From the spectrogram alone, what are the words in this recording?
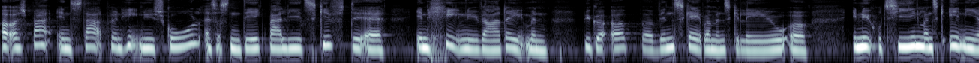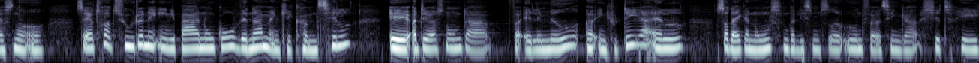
og også bare en start på en helt ny skole. Altså sådan, det er ikke bare lige et skift, det er en helt ny hverdag, man bygger op, og venskaber, man skal lave, og en ny rutine, man skal ind i og sådan noget. Så jeg tror, at tuterne egentlig bare er nogle gode venner, man kan komme til, øh, og det er også nogen, der får alle med og inkluderer alle, så der ikke er nogen, som der ligesom sidder udenfor og tænker, shit, hey,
